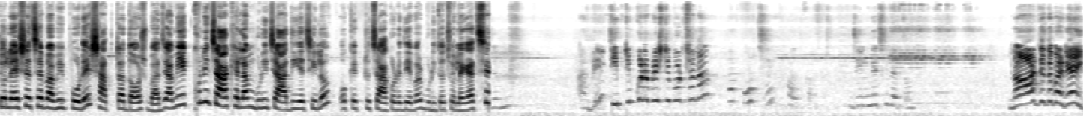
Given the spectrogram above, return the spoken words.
চলে এসেছে বাবি পড়ে সাতটা দশ বাজে। আমি এক্ষুনি চা খেলাম বুড়ি চা দিয়েছিল। ওকে একটু চা করে দিয়ে এবার বুড়ি তো চলে গেছে। টিপ টিপ করে বৃষ্টি পড়ছে না? হ্যাঁ পড়ছে হালকা। তো। না আর যেতে পারি এই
